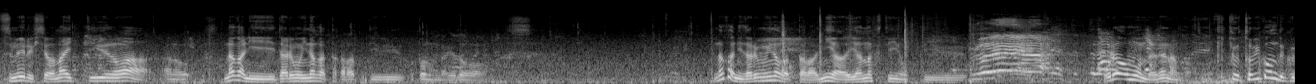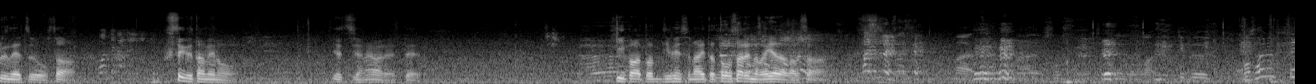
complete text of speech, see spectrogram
詰める必要はないっていうのはあの中に誰もいなかったからっていうことなんだけど中に誰もいなかったらニアやんなくていいのっていう。俺は思うんだよねなんか。結局飛び込んでくるやつをさ防ぐためのやつじゃないあれって。キーパーとディフェンスの間通されるのが嫌だからさ。まあ、まあ、そうですね。でもまあ、結局、小猿って、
